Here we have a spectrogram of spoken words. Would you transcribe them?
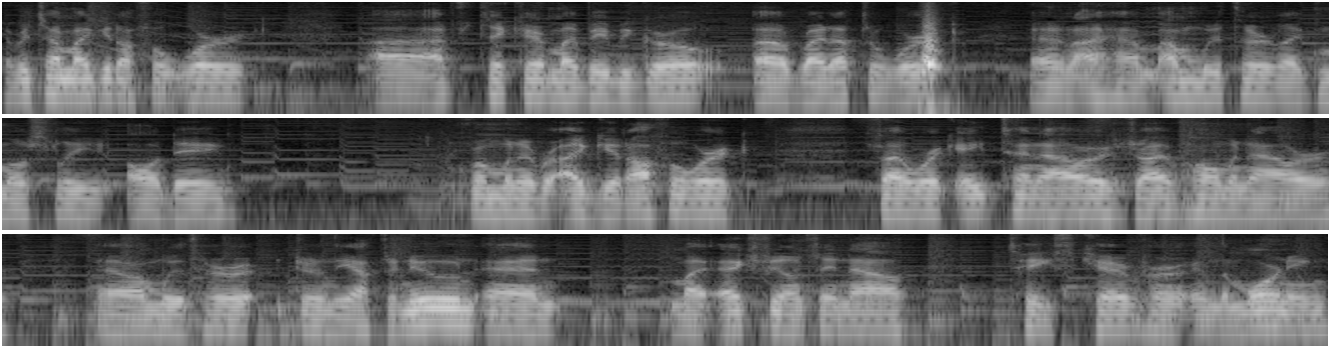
every time I get off of work, uh, I have to take care of my baby girl uh, right after work, and I have I'm with her like mostly all day from whenever I get off of work so I work 8 10 hours, drive home an hour, and I'm with her during the afternoon. And my ex fiance now takes care of her in the morning.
